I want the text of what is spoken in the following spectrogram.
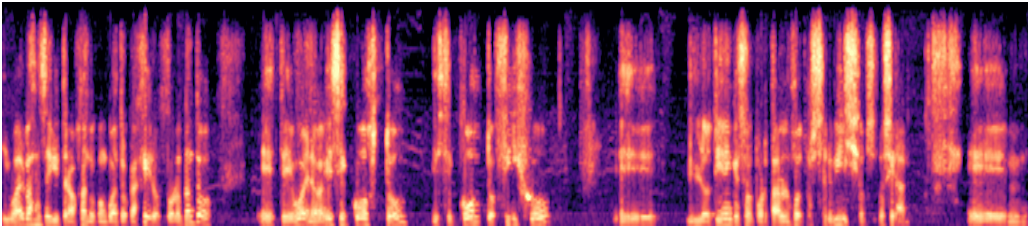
igual vas a seguir trabajando con cuatro cajeros. Por lo tanto, este, bueno, ese costo, ese costo fijo, eh, lo tienen que soportar los otros servicios. O sea, eh,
